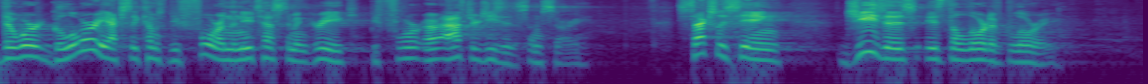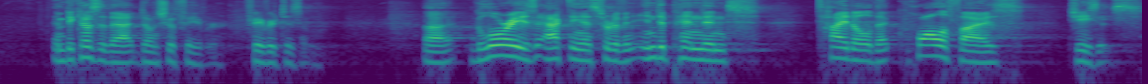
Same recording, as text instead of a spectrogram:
the word glory actually comes before in the New Testament Greek, before or after Jesus, I'm sorry. It's actually saying Jesus is the Lord of glory. And because of that, don't show favor, favoritism. Uh, glory is acting as sort of an independent title that qualifies Jesus.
